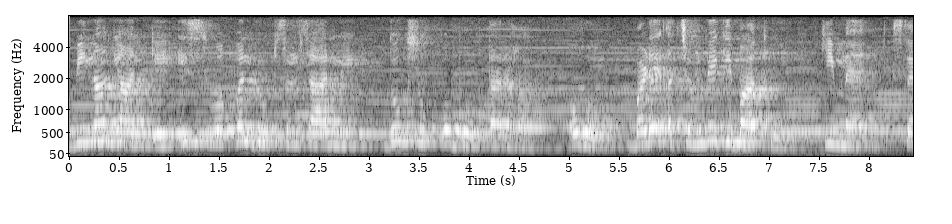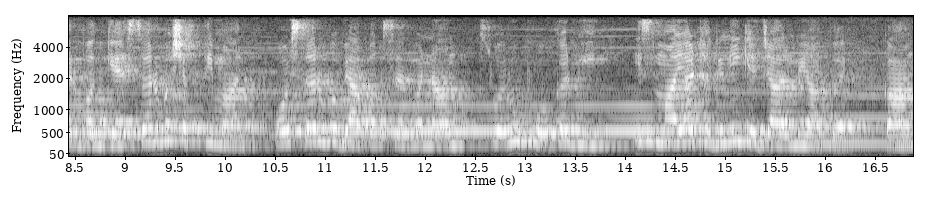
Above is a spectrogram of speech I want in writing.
बिना ज्ञान के इस स्वपन रूप संसार में दुख सुख को भोगता रहा। ओहो, बड़े अचंभे की बात हुई कि मैं सर्वज्ञ, सर्वशक्तिमान और सर्वव्यापक, सर्वनाम स्वरूप होकर भी इस माया ठगनी के जाल में आकर काम,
